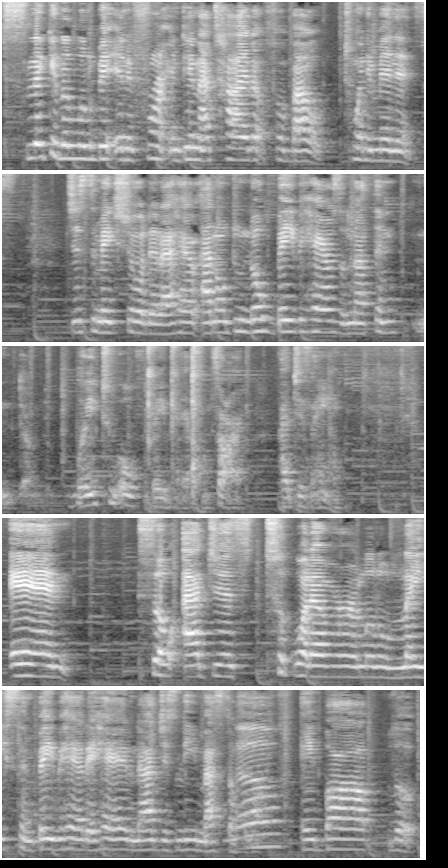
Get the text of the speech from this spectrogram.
slick it a little bit in the front and then I tie it up for about 20 minutes just to make sure that I have, I don't do no baby hairs or nothing. way too old for baby hairs, I'm sorry. I just am. And so I just took whatever little lace and baby hair they had and I just leave my stuff Love a bob look.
